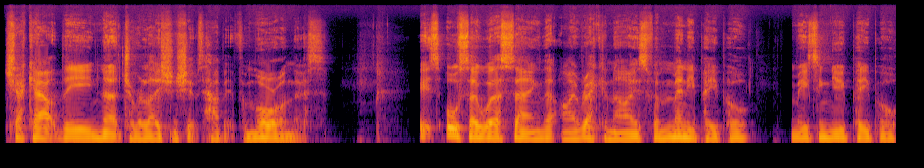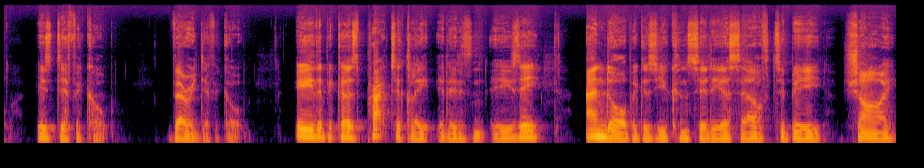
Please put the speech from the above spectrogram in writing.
Check out the nurture relationships habit for more on this. It's also worth saying that I recognize for many people, meeting new people is difficult, very difficult, either because practically it isn't easy and or because you consider yourself to be shy,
